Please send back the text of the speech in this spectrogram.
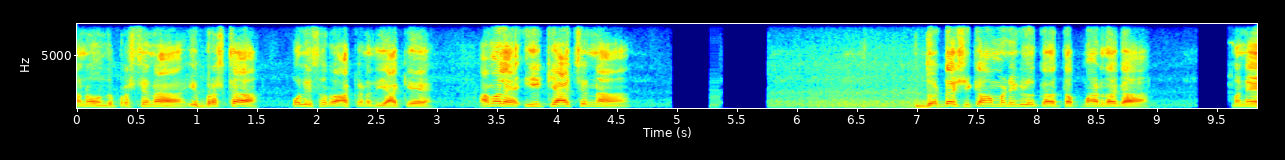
ಅನ್ನೋ ಒಂದು ಪ್ರಶ್ನೆನ ಈ ಭ್ರಷ್ಟ ಪೊಲೀಸರು ಹಾಕೋಣದು ಯಾಕೆ? ಆಮೇಲೆ ಈ ಕ್ಯಾಚನ್ನು ದೊಡ್ಡ ಶಿಖಾಮಣಿಗಳು ಕ ತಪ್ಪು ಮಾಡಿದಾಗ ಮನೆ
